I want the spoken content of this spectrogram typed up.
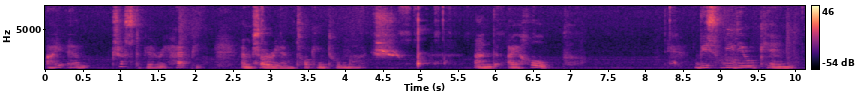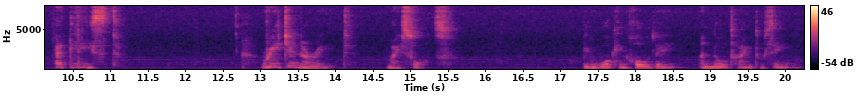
I am just very happy. I'm sorry I'm talking too much. And I hope this video can at least regenerate my thoughts. Been working whole day and no time to think.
